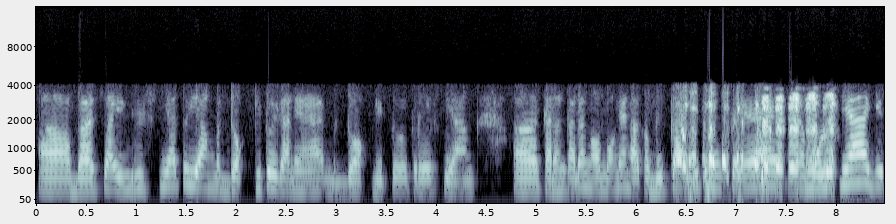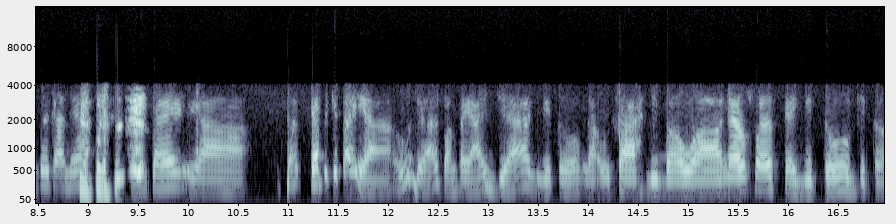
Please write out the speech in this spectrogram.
Uh, bahasa Inggrisnya tuh yang medok gitu kan ya medok gitu terus yang kadang kadang-kadang ngomongnya nggak kebuka gitu mungkin ya mulutnya gitu kan ya. Sampai ya tapi kita ya udah santai aja gitu nggak usah dibawa nervous kayak gitu gitu.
